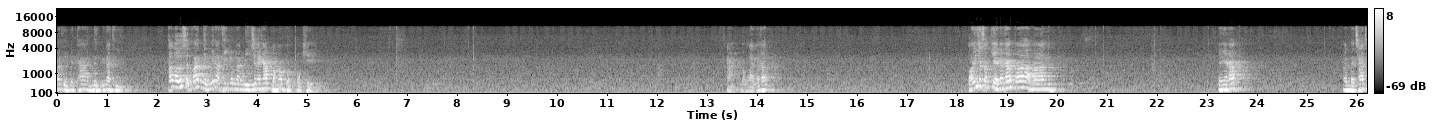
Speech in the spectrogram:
ก็คือเป็นค่า 1 วินาที ถ้าเรารู้สึกว่า 1 วินาทีกำลังดีใช่ไหมครับ เราก็กดโอเค อะลองรันนะครับ ตอนนี้จะสังเกตนะครับว่ามันเป็นไงครับ มันเหมือนชาร์จ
